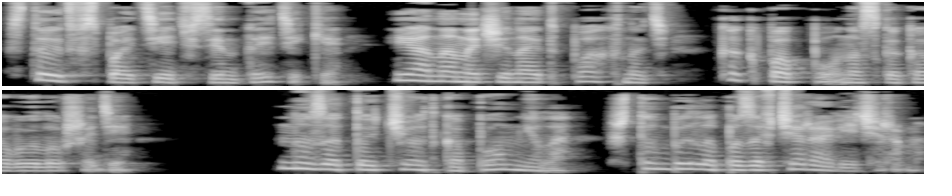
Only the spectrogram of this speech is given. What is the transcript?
стоит вспотеть в синтетике, и она начинает пахнуть, как попо на скаковой лошади. Но зато четко помнила, что было позавчера вечером.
